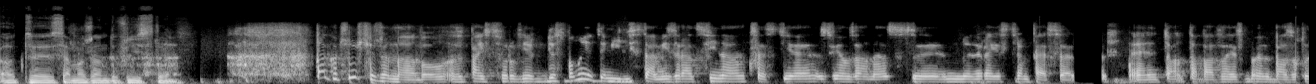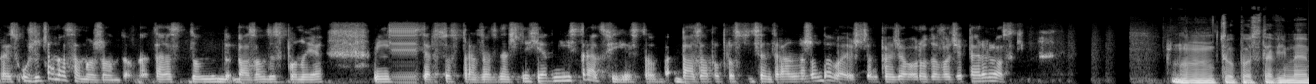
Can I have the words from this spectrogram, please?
od e, samorządów listy? Tak, oczywiście, że ma, bo państwo również dysponuje tymi listami z racji na kwestie związane z rejestrem PESEL. E, To, ta baza jest bazą, która jest użyczana samorządom. Natomiast tą bazą dysponuje Ministerstwo Spraw Wewnętrznych i Administracji. Jest to ba- baza po prostu centralna rządowa. Jeszcze bym powiedział o rodowodzie perelowskim. Mm, Tu postawimy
